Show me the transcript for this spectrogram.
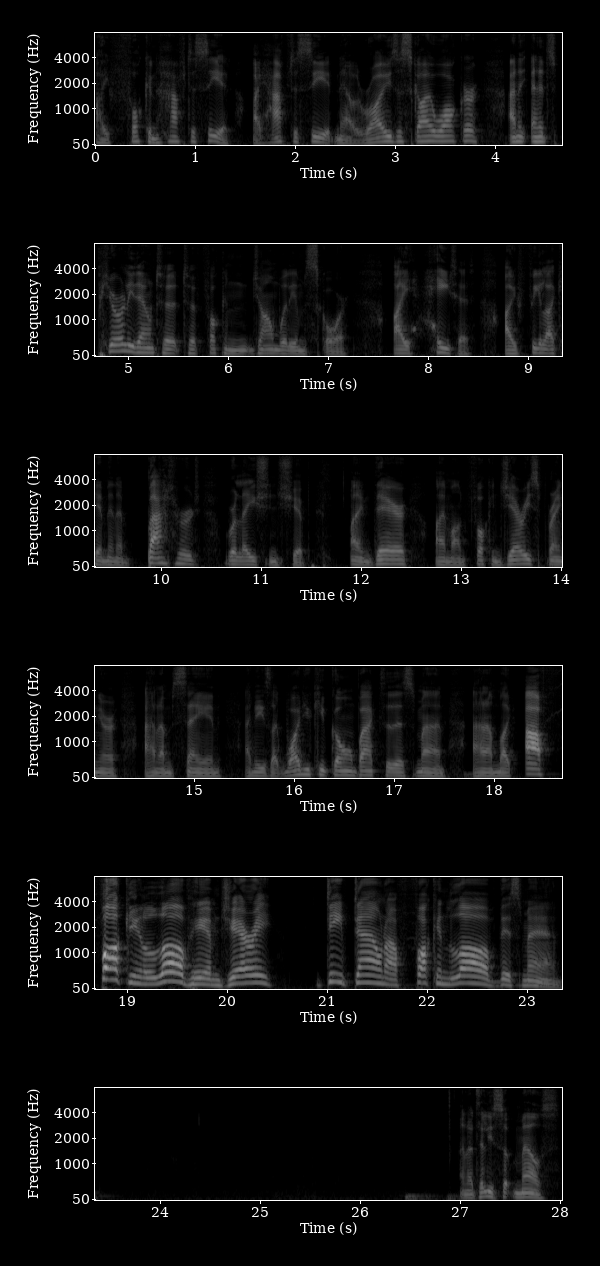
I fucking have to see it. I have to see it now. Rise of Skywalker, and and it's purely down to to fucking John Williams' score. I hate it. I feel like I'm in a battered relationship I'm there, I'm on fucking Jerry Springer, and I'm saying, and he's like, why do you keep going back to this man? And I'm like, I fucking love him, Jerry. Deep down, I fucking love this man. And I'll tell you something else.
